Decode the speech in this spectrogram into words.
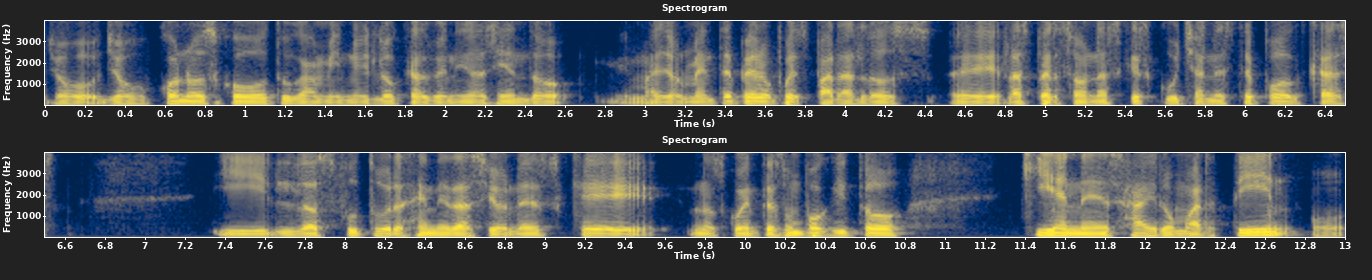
yo, yo conozco tu camino y lo que has venido haciendo mayormente, pero pues para los, eh, las personas que escuchan este podcast y las futuras generaciones, que nos cuentes un poquito quién es Jairo Martín o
